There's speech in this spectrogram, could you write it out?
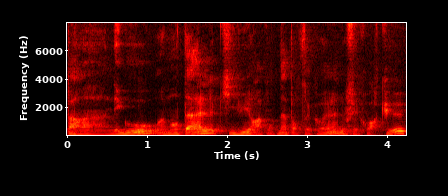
par un ego, un mental qui lui raconte n'importe quoi, nous fait croire que,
